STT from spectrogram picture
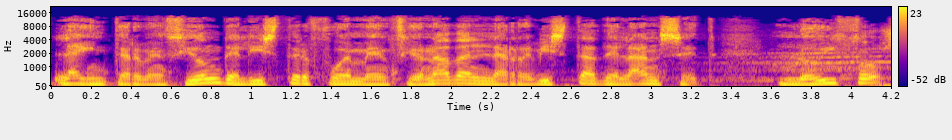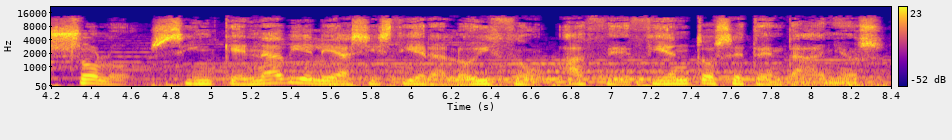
La intervención de Lister fue mencionada en la revista The Lancet. Lo hizo solo, sin que nadie le asistiera. Lo hizo hace 170 años.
